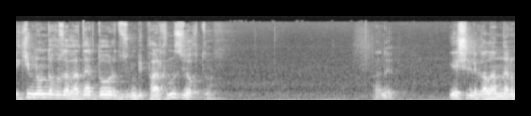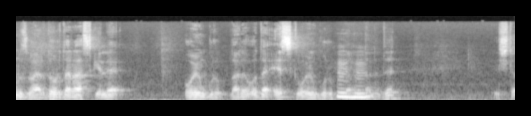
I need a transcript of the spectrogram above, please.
e, 2019'a kadar doğru düzgün bir parkımız yoktu. Hani yeşillik alanlarımız vardı. Orada rastgele oyun grupları, o da eski oyun gruplarındandı. İşte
